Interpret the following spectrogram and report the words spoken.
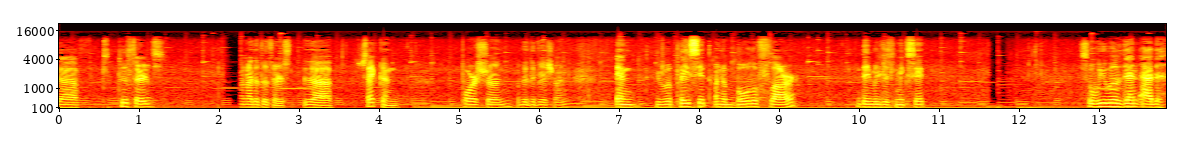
the two thirds, no, not the two thirds, the second portion of the division, and we will place it on a bowl of flour. Then we'll just mix it. So we will then add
